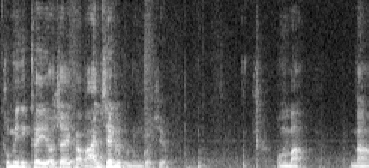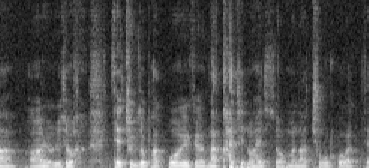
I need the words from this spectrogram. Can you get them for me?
도미니카의 여자애가 만세를 부른 거죠. 엄마, 나 아, 여기서 대출도 받고 나 카지노 했어. 엄마 나 죽을 것 같아.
